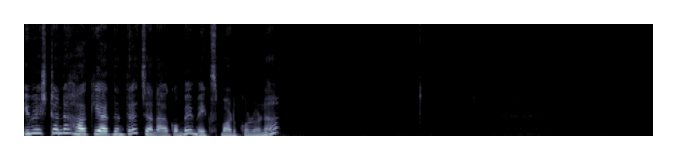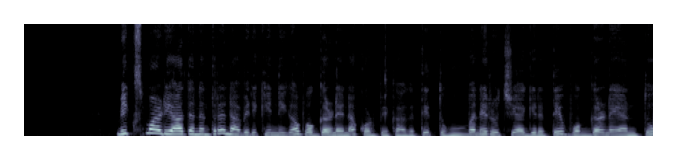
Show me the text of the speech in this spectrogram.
ಇವಿಷ್ಟನ್ನು ಹಾಕಿ ಆದ ನಂತರ ಚೆನ್ನಾಗೊಮ್ಮೆ ಮಿಕ್ಸ್ ಮಾಡ್ಕೊಳ್ಳೋಣ. ಮಿಕ್ಸ್ ಮಾಡಿ ಆದ ನಂತರ ನಾವಿದಕ್ಕೆ ಇನ್ನೀಗ ಒಗ್ಗರಣೆನ ಕೊಡಬೇಕಾಗುತ್ತೆ. ತುಂಬಾ ರುಚಿಯಾಗಿರುತ್ತೆ. ಒಗ್ಗರಣೆ ಅಂತೂ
